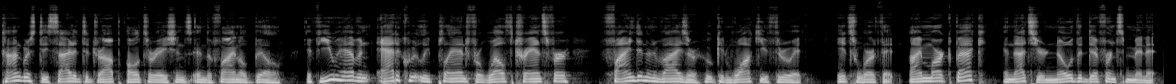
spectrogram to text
Congress decided to drop alterations in the final bill. If you haven't adequately planned for wealth transfer, find an advisor who can walk you through it. It's worth it. I'm Mark Beck, and that's your Know the Difference Minute.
